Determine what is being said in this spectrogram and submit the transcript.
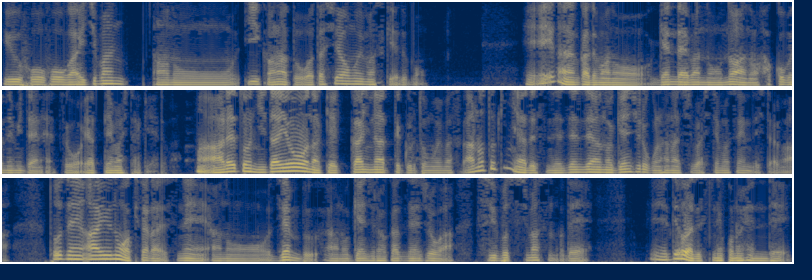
いう方法が一番、あのいいかなと私は思いますけれども。え映画なんかでもあの、現代版のノアの箱舟みたいなやつをやっていましたけれども。まあ、あれと似たような結果になってくると思いますが、あの時にはですね、全然あの原子力の話はしてませんでしたが、当然ああいうのが来たらですね、あの、全部、あの、原子力発電所が水没しますので、えー、ではですね、この辺で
